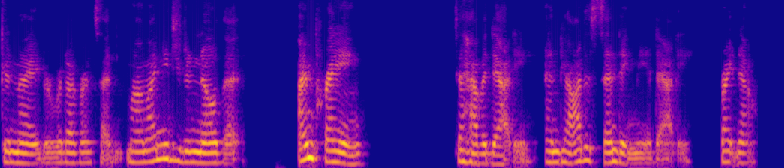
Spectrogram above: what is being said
goodnight or whatever, and said, "Mom, I need you to know that I'm praying to have a daddy, and God is sending me a daddy right now."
